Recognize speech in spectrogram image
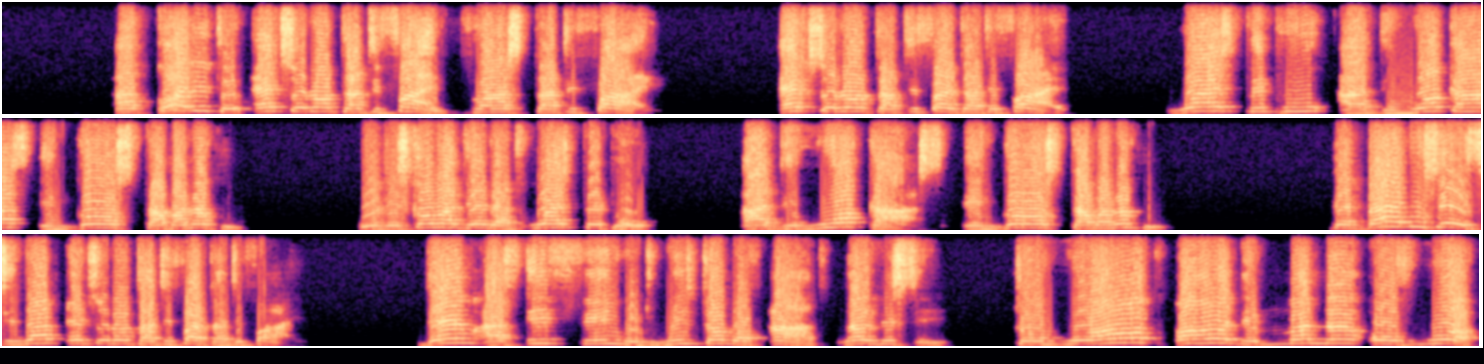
According to Exodus 35, verse 35. Exodus 35, 35. Wise people are the workers in God's tabernacle. We discover there that wise people are the workers in God's tabernacle. The Bible says in that Exodus 35 35, them as if filled with wisdom of art. Now listen, to work all the manner of work.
